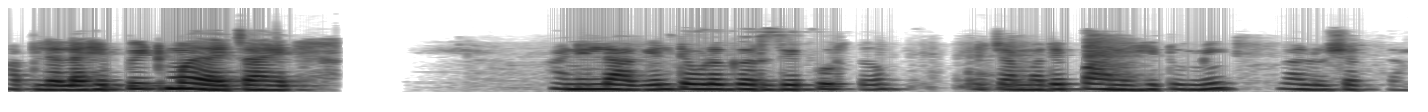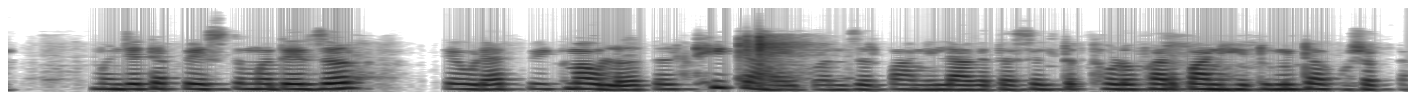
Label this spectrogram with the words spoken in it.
आपल्याला हे पीठ मळायचं आहे. आणि लागेल तेवढं गरजेपुरतं त्याच्यामध्ये पाणीही तुम्ही घालू शकता. म्हणजे त्या पेस्टमध्ये जर तेवढ्यात पीठ मावलं तर ठीक आहे पण जर पाणी लागत असेल तर थोडंफार पाणीही तुम्ही टाकू शकता.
